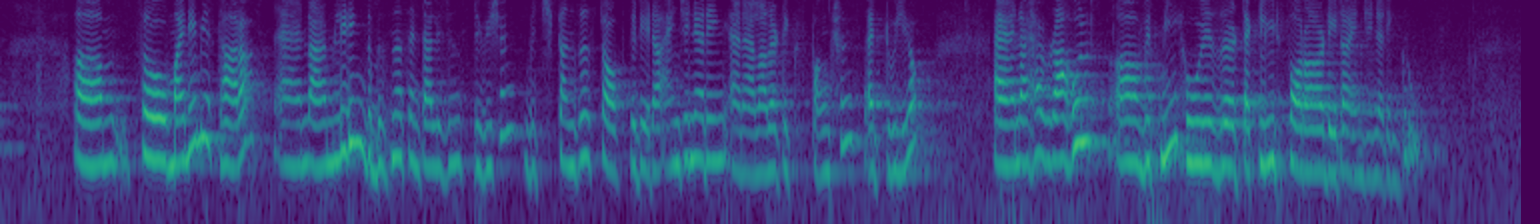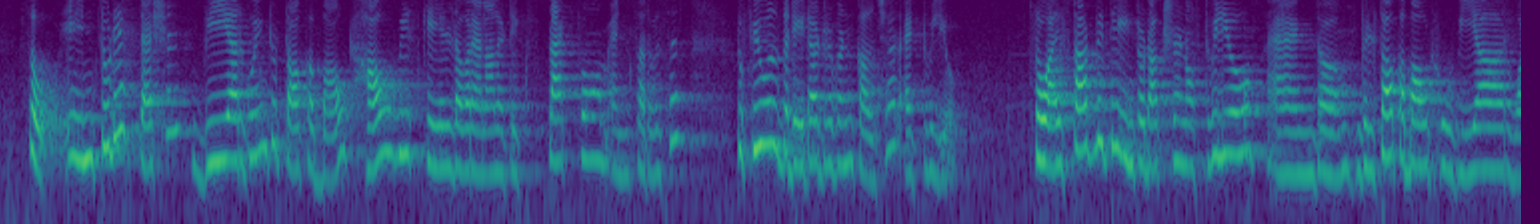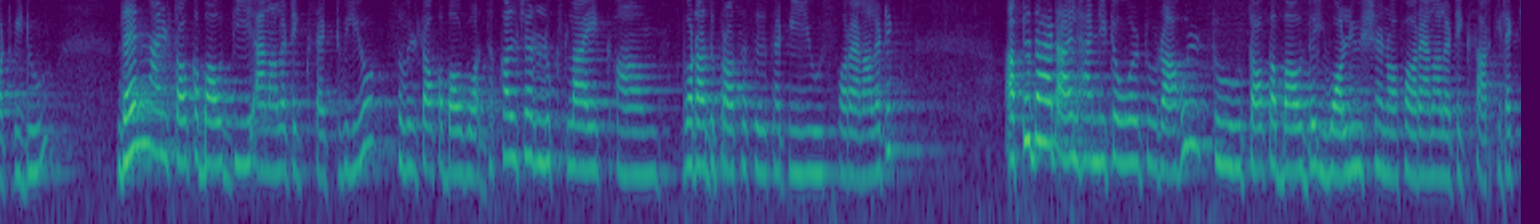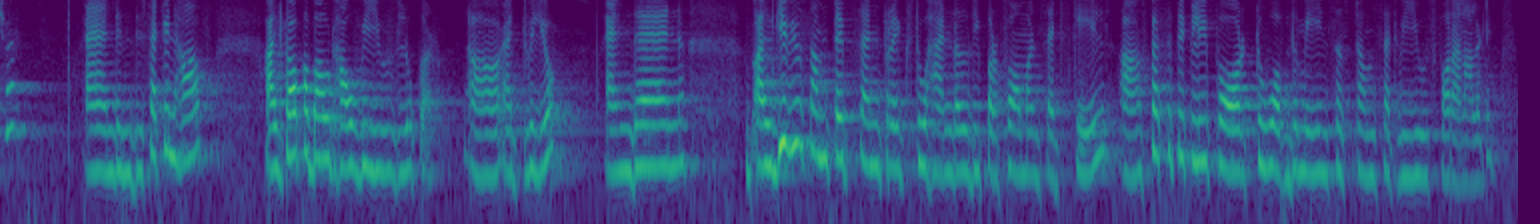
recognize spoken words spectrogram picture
Um, so my name is Dhara, and I'm leading the business intelligence division, which consists of the data engineering and analytics functions at Twilio. And I have Rahul uh, with me, who is a tech lead for our data engineering group. So in today's session, we are going to talk about how we scaled our analytics platform and services to fuel the data-driven culture at Twilio. So I'll start with the introduction of Twilio, and um, we'll talk about who we are, what we do. Then I'll talk about the analytics at Twilio. So we'll talk about what the culture looks like, um, what are the processes that we use for analytics. After that, I'll hand it over to Rahul to talk about the evolution of our analytics architecture. And in the second half, I'll talk about how we use Looker uh, at Twilio. And then I'll give you some tips and tricks to handle the performance at scale, uh, specifically for two of the main systems that we use for analytics.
